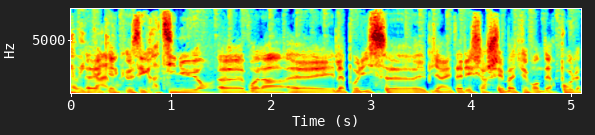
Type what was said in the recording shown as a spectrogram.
Ah oui, euh, quelques égratignures. euh, voilà, euh, et la police euh, eh bien est allée chercher Mathieu Van Der Poel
